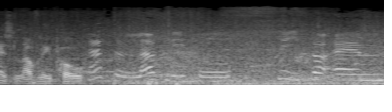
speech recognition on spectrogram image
That's a lovely pool. That's a lovely pool. You've got um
